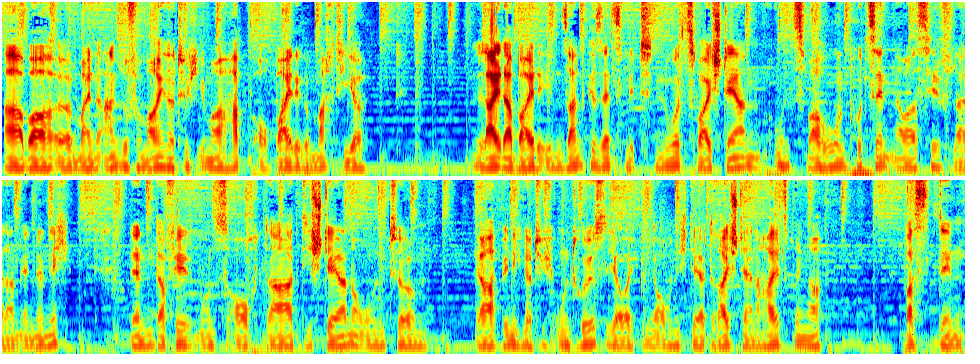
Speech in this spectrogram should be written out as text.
Aber äh, meine Angriffe mache ich natürlich immer, habe auch beide gemacht hier. Leider beide in Sand gesetzt mit nur zwei Sternen und zwar hohen Prozenten, aber es hilft leider am Ende nicht. Denn da fehlten uns auch da die Sterne und ähm, ja, bin ich natürlich untröstlich, aber ich bin ja auch nicht der drei Sterne Halsbringer, was den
